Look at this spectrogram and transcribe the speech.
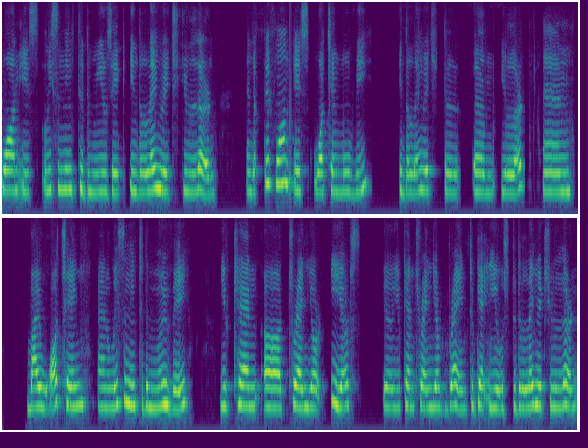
one is listening to the music in the language you learn. And the fifth one is watching movie in the language um, you learn. And by watching and listening to the movie, you can uh, train your ears, uh, you can train your brain to get used to the language you learn,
